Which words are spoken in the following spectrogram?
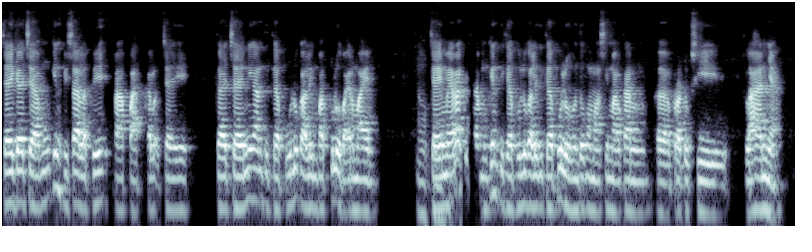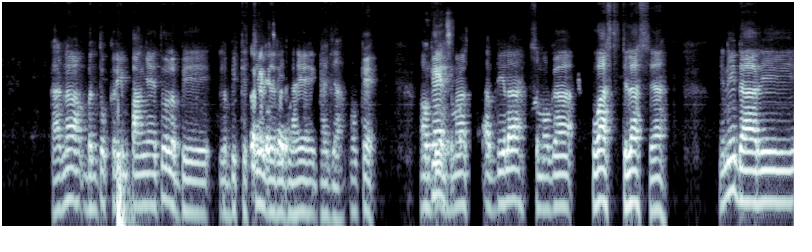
jahe gajah mungkin bisa lebih rapat. Kalau jahe gajah ini kan 30 kali 40 Pak Ermain. Okay. Jahe merah bisa mungkin 30 kali 30 untuk memaksimalkan uh, produksi lahannya karena bentuk kerimpangnya itu lebih lebih kecil lebih dari jahe gajah. Oke. Oke, okay, Mas Abdillah, semoga puas jelas ya. Ini dari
